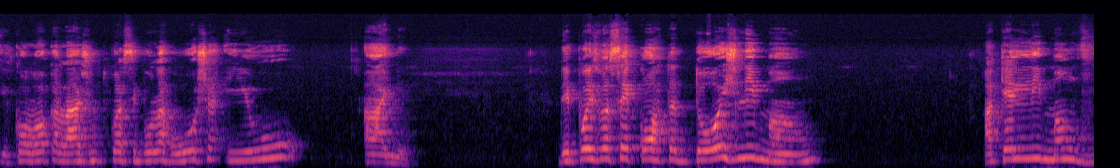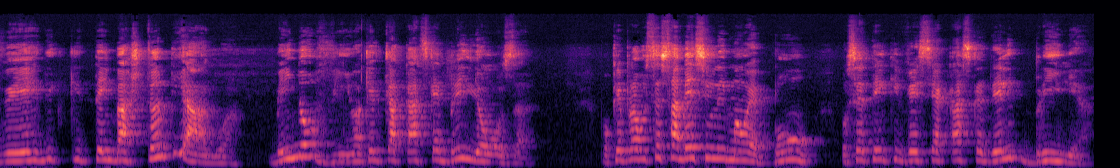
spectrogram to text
e coloca lá junto com a cebola roxa e o alho. Depois você corta dois limão, aquele limão verde que tem bastante água, bem novinho, aquele que a casca é brilhosa. Porque para você saber se o limão é bom, você tem que ver se a casca dele brilha.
